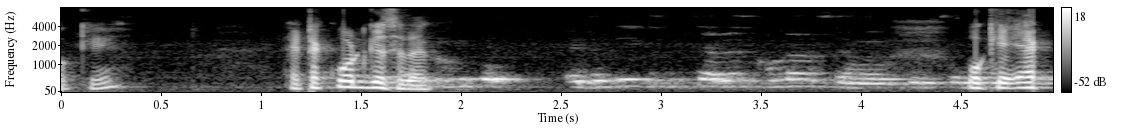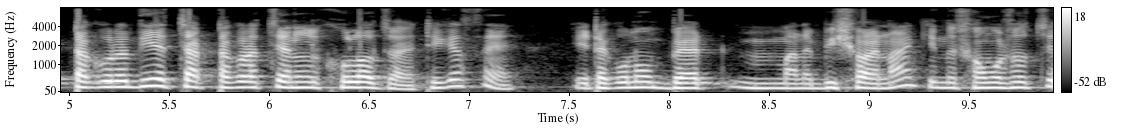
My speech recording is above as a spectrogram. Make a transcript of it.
Okay. একটা কোড গেছে, দেখো। ওকে, একটা করে দিয়ে চারটা করে চ্যানেল খোলা যায়, ঠিক আছে? এটা কোনো ব্যাট মানে বিষয় না, কিন্তু সমস্যা হচ্ছে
